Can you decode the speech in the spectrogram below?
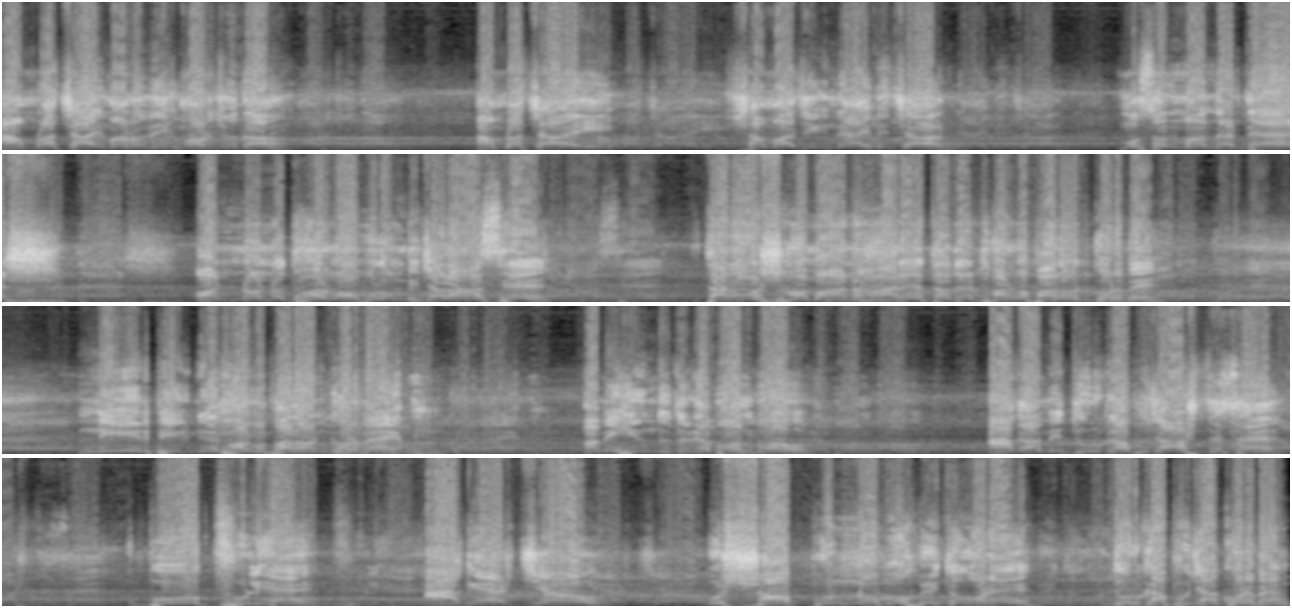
আমরা চাই মানবিক মর্যাদা। আমরা চাই সামাজিক ন্যায় বিচার। মুসলমানদের দেশ অন্য অন্য ধর্ম অবলম্বী যারা আছে তারা সমান হারে তাদের ধর্ম পালন করবে। নির্বিঘ্নে ধর্ম পালন করবে। আমি হিন্দুদেরকে বলব, আগামী দুর্গাপূজা আসতেছে। বুক ফুলিয়ে আগের চেয়েও উৎসবপূর্ণ মুখরিত করে দুর্গাপূজা করবেন।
